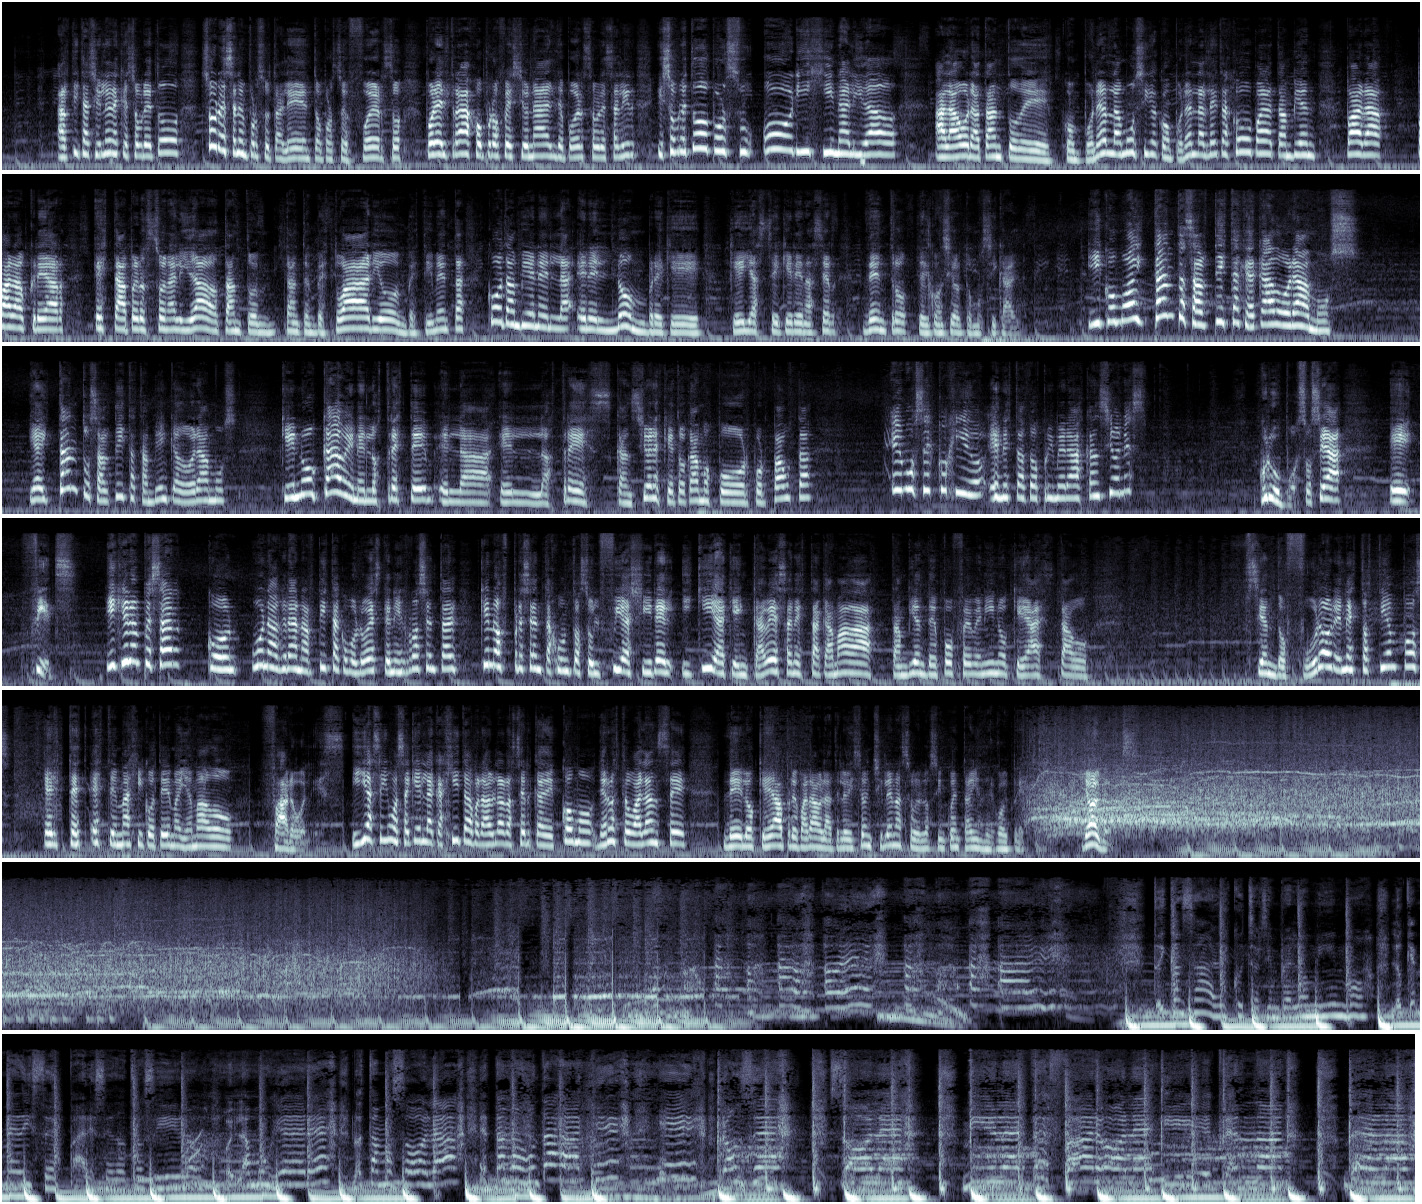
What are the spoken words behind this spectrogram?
Artistas chilenas que sobre todo sobresalen por su talento, por su esfuerzo, por el trabajo profesional de poder sobresalir y sobre todo por su originalidad a la hora tanto de componer la música, componer las letras, como para también para, para crear esta personalidad, tanto en, tanto en vestuario, en vestimenta, como también en, la, en el nombre que, que ellas se quieren hacer dentro del concierto musical. Y como hay tantas artistas que acá adoramos, Y hay tantos artistas también que adoramos que no caben en los tres en, en las tres canciones que tocamos por, por pauta. Hemos escogido en estas dos primeras canciones grupos, o sea, eh, fits. Y quiero empezar con una gran artista como lo es Denise Rosenthal, que nos presenta junto a Sulfía Shirel y Kia, que encabezan esta camada también de pop femenino que ha estado siendo furor en estos tiempos, el este mágico tema llamado Faroles. Y ya seguimos aquí en la cajita para hablar acerca de cómo, de nuestro balance de lo que ha preparado la televisión chilena sobre los 50 años del golpe. Ya volvemos. De otro siglo. Hoy las mujeres no estamos solas, estamos juntas aquí. Y bronce, soles, miles de faroles y prendan velas,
